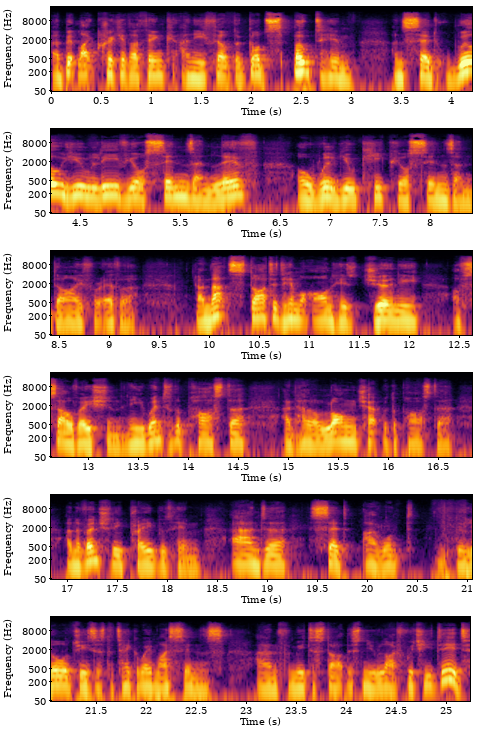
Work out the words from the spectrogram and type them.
a bit like cricket, I think, and he felt that God spoke to him and said, Will you leave your sins and live, or will you keep your sins and die forever? And that started him on his journey of salvation. He went to the pastor and had a long chat with the pastor and eventually prayed with him and uh, said, I want the Lord Jesus to take away my sins and for me to start this new life, which he did.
